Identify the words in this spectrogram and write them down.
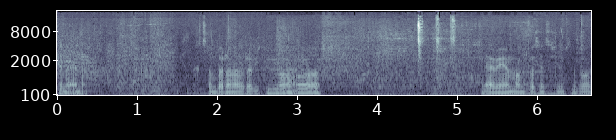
Kenena. Chcą Barona robić? No... Ja wiem, mam 2700 zł.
